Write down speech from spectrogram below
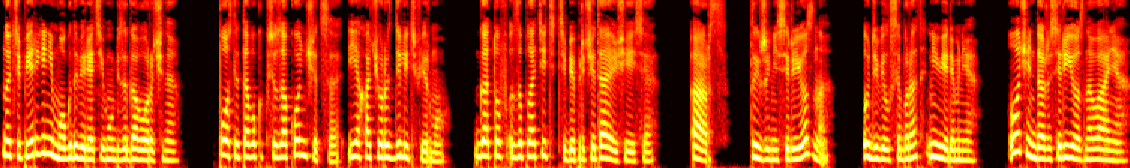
но теперь я не мог доверять ему безоговорочно. После того, как все закончится, я хочу разделить фирму. Готов заплатить тебе причитающееся. Арс, ты же не серьезно? Удивился брат, не веря мне. Очень даже серьезно, Ваня.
